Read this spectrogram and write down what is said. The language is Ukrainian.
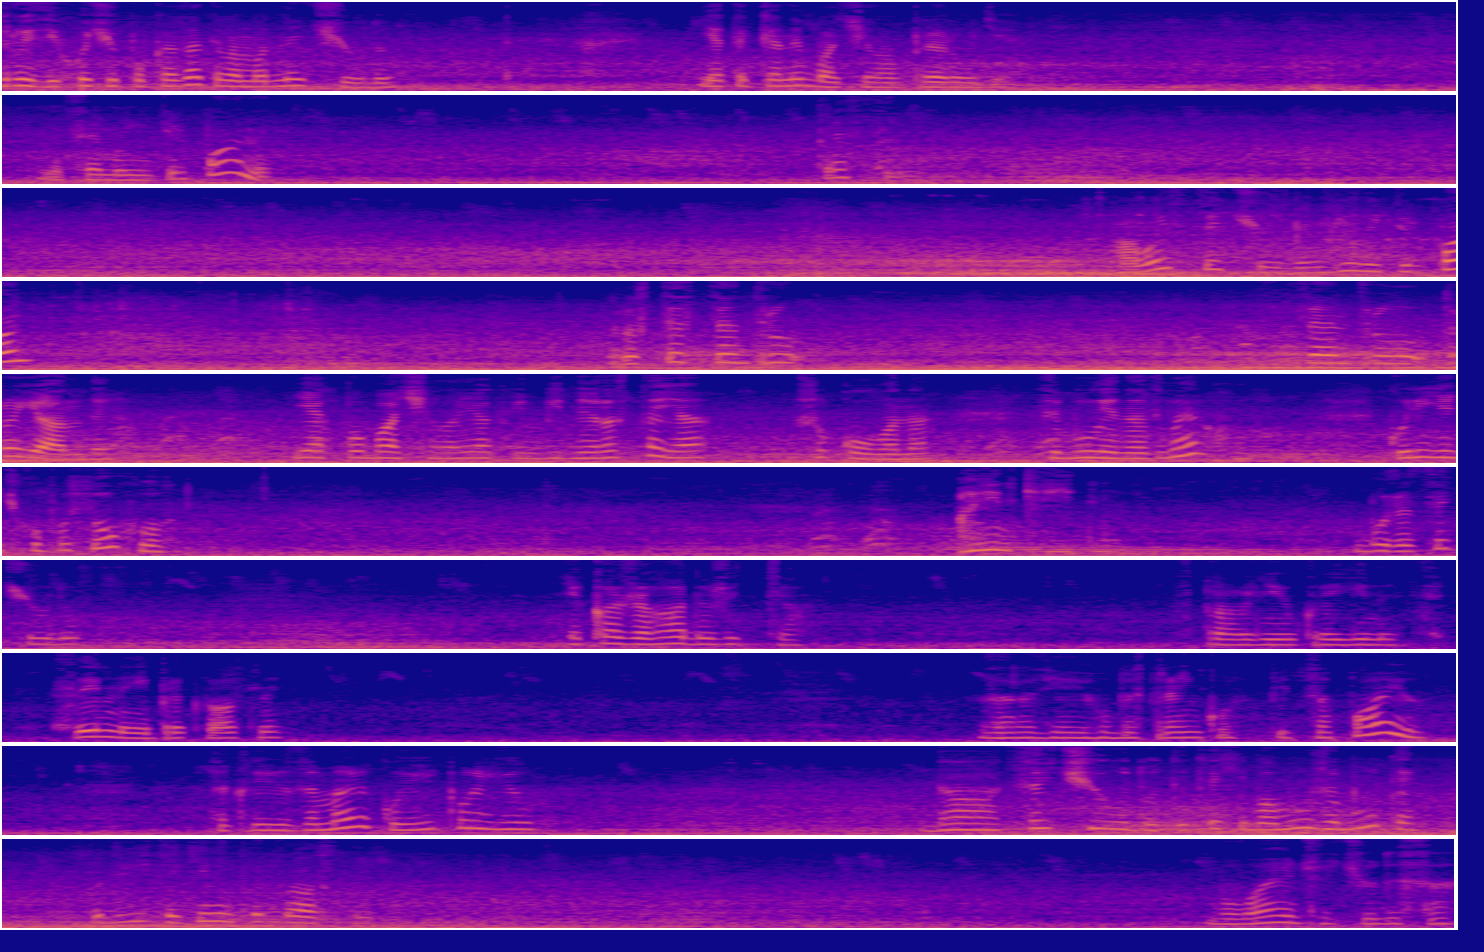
Друзі, хочу показати вам одне чудо. Я таке не бачила в природі. Ну, Це мої тюльпани. Красиві. А ось це чудо. Білий тюльпан росте з центру з центру троянди. Як побачила, як він бідний росте, я шокована. Цибулина зверху, коріннячко посохло, а він квітне. Боже, це чудо. Яка жага до життя. Справжній українець, сильний і прекрасний. Зараз я його бистренько підсапаю, закрию земелькою і полью. Да, це чудо, таке хіба може бути? Подивіться, який він прекрасний. Бувають же чудеса.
